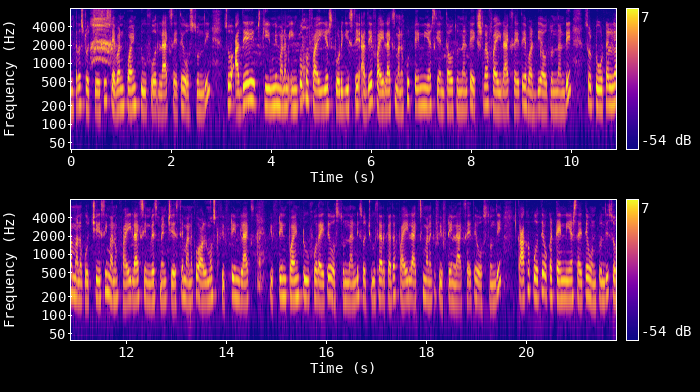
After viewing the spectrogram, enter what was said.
ఇంట్రెస్ట్ వచ్చేసి seven point two four lakhs అయితే వస్తుంది. సో అదే స్కీమ్ని మనం ఇంకొక ఫైవ్ ఇయర్స్ పొడిగిస్తే అదే ఫైవ్ ల్యాక్స్ మనకు టెన్ ఇయర్స్కి ఎంత అవుతుందంటే ఎక్స్ట్రా ఫైవ్ ల్యాక్స్ అయితే వడ్డీ అవుతుందండి. సో టోటల్గా మనకు వచ్చేసి మనం ఫైవ్ ల్యాక్స్ ఇన్వెస్ట్మెంట్ చేస్తే మనకు almost fifteen lakhs fifteen point two four అయితే వస్తుందండి. సో చూసారు కదా ఫైవ్ ల్యాక్స్కి మనకు ఫిఫ్టీన్ ల్యాక్స్ అయితే వస్తుంది. కాకపోతే ఒక టెన్ ఇయర్స్ అయితే ఉంటుంది. సో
